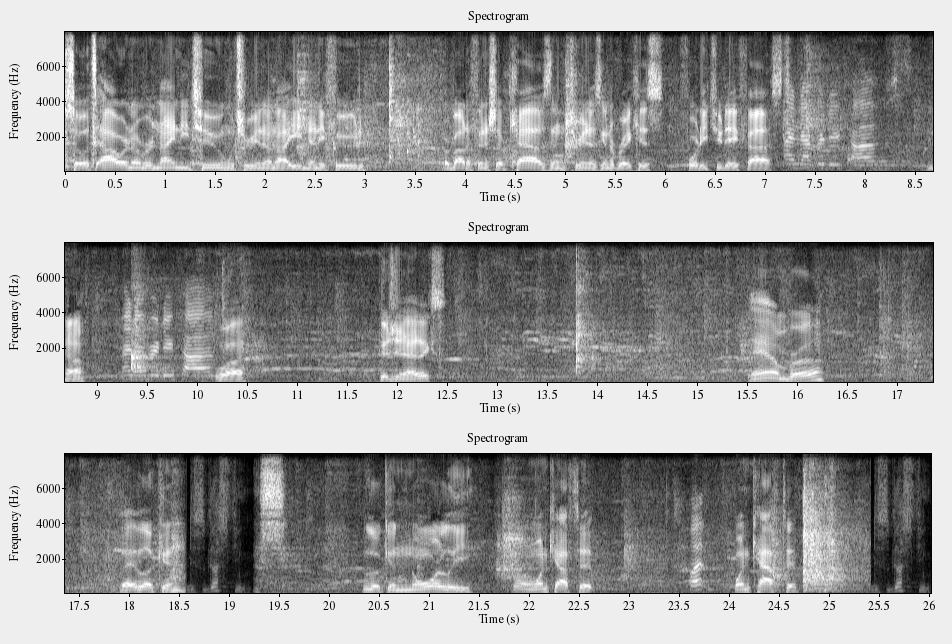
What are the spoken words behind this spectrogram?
So it's hour number 92 with Torino not eating any food. We're about to finish up calves, and Torino's gonna break his 42 day fast. I never do calves. No? I never do calves. Why? Good genetics? Damn, bro. They looking disgusting. Looking gnarly. Going one calf tip. What? One calf tip. disgusting.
